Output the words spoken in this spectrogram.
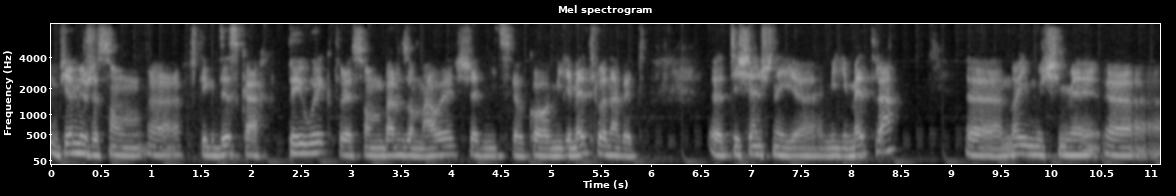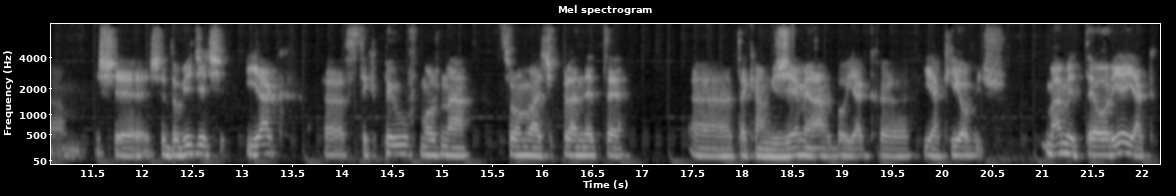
wiemy, że są e, w tych dyskach pyły, które są bardzo małe, średnicy około milimetru, nawet e, tysięcznej e, milimetra. No i musimy się, się dowiedzieć, jak z tych pyłów można sformować planetę taką jak Ziemia albo jak, jak Jowisz. Mamy teorię, jak,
